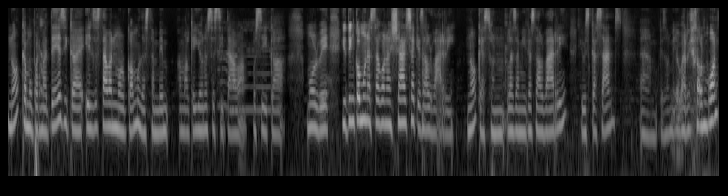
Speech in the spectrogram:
no?, que m'ho permetés i que ells estaven molt còmodes també amb el que jo necessitava. O sigui que, molt bé. Jo tinc com una segona xarxa que és el barri, no?, que són les amigues del barri, jo visc a Sants, um, que és el millor barri del món,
